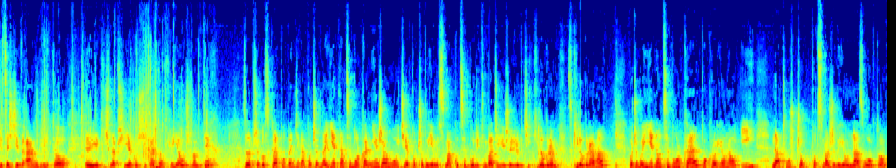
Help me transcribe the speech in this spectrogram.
jesteście w Anglii, to y, jakiejś lepszej jakości kartofli. Ja używam tych. Z lepszego sklepu będzie nam potrzebna jedna cebulka. Nie żałujcie, potrzebujemy smaku cebuli, tym bardziej jeżeli robicie kilogram z kilograma. Potrzebuję jedną cebulkę pokrojoną i na tłuszczu podsmażymy ją na złoto.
